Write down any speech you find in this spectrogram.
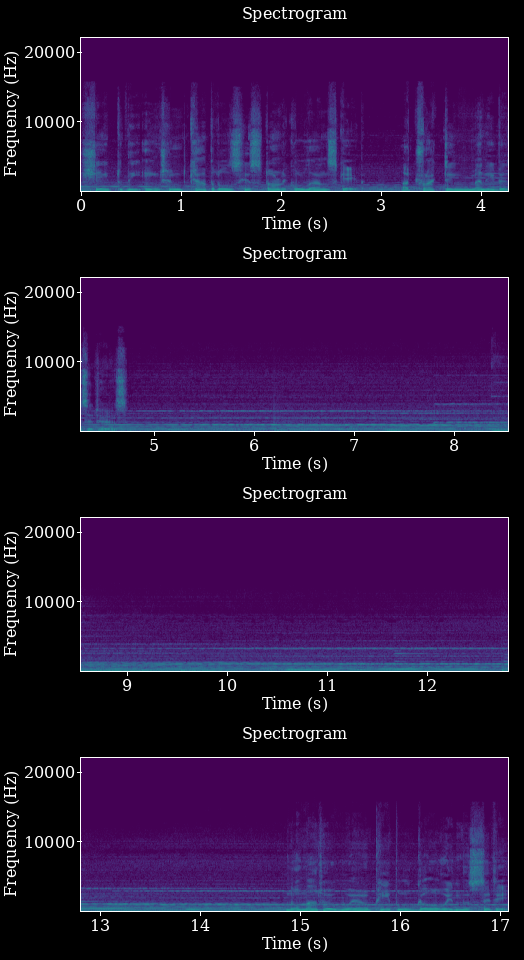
shaped the ancient capital's historical landscape, attracting many visitors. No matter where people go in the city,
